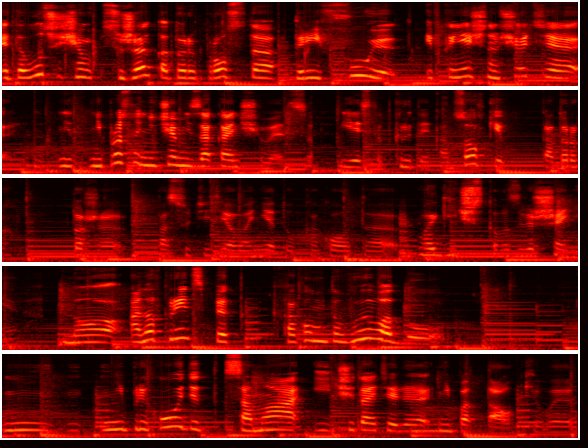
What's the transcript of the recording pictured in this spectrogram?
это лучше, чем сюжет, который просто дрейфует и в конечном счете не, не просто ничем не заканчивается. Есть открытые концовки, которых тоже, по сути дела, нету какого-то логического завершения. Но оно, в принципе, к какому-то выводу не приходит сама и читателя не подталкивает.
